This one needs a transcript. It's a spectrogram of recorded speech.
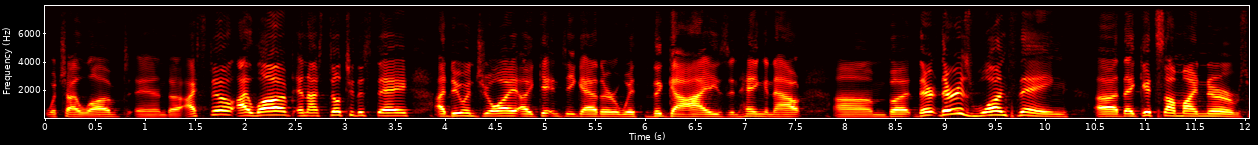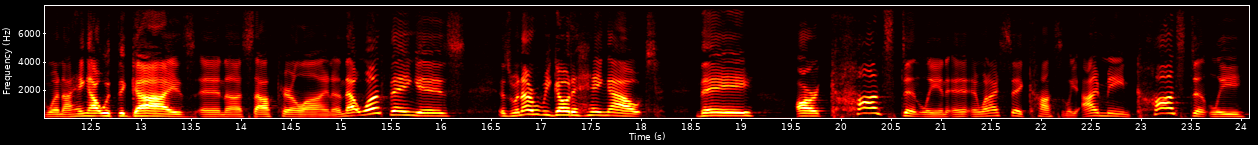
which I loved, and uh, I still I loved, and I still to this day I do enjoy uh, getting together with the guys and hanging out. Um, but there there is one thing uh, that gets on my nerves when I hang out with the guys in uh, South Carolina, and that one thing is is whenever we go to hang out, they are constantly, and, and when I say constantly, I mean constantly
